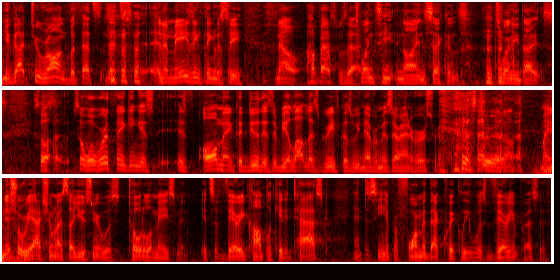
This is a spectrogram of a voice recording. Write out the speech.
you got two wrong, but that's that's an amazing thing to see. Now, how fast was that? 29 seconds for 20 dates. So, so what we're thinking is, if all men could do this, there'd be a lot less grief because we'd never miss our anniversary. That's true enough. My initial reaction when I saw Yusnier was total amazement. It's a very complicated task, and to see him perform it that quickly was very impressive.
